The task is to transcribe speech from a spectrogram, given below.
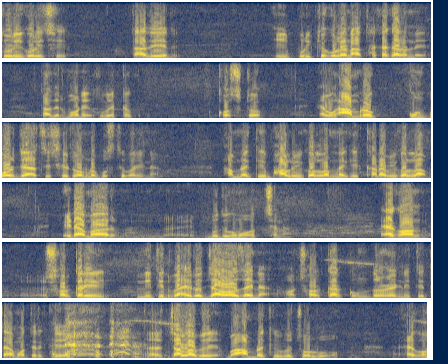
তৈরি করেছি, তাদের এই পরীক্ষাগুলো না থাকার কারণে তাদের মনে খুব একটা কষ্ট এবং আমরাও কোন পর্যায়ে আছি সেটাও আমরা বুঝতে পারি না। আমরা কি ভালোই করলাম নাকি খারাপই করলাম, এটা আমার বোধগম্য হচ্ছে না। এখন সরকারি নীতির বাইরেও যাওয়াও যায় না। সরকার কোন ধরনের নীতিতে আমাদেরকে চালাবে বা আমরা কীভাবে চলবো? এখন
